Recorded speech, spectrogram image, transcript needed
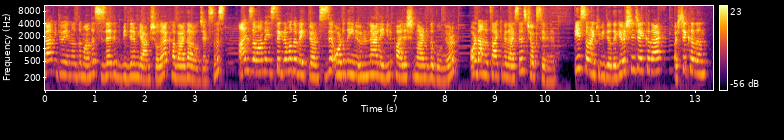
ben video yayınladığım anda sizlere de bir bildirim gelmiş olarak haberdar olacaksınız. Aynı zamanda Instagram'a da bekliyorum sizi. Orada da yine ürünlerle ilgili paylaşımlarda da bulunuyorum. Oradan da takip ederseniz çok sevinirim. Bir sonraki videoda görüşünceye kadar hoşçakalın.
